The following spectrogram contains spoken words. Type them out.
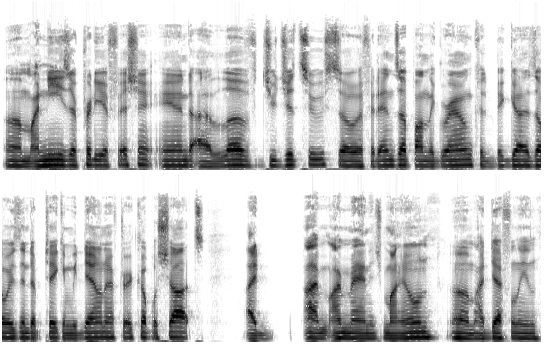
Um, my knees are pretty efficient, and I love jujitsu. So if it ends up on the ground, because big guys always end up taking me down after a couple shots, I I, I manage my own. Um, I definitely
